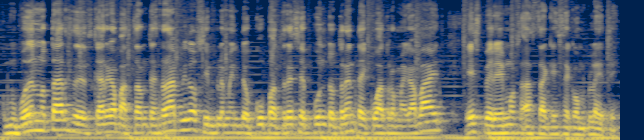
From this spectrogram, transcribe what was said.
Como pueden notar se descarga bastante rápido, simplemente ocupa 13.34 MB, esperemos hasta que se complete.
